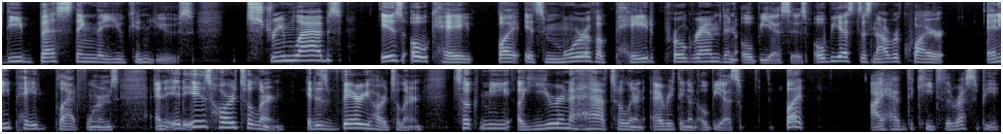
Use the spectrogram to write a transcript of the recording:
the best thing that you can use. Streamlabs is okay, but it's more of a paid program than OBS is. OBS does not require any paid platforms, and it is hard to learn. It is very hard to learn. It took me a year and a half to learn everything on OBS, but I have the key to the recipe,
